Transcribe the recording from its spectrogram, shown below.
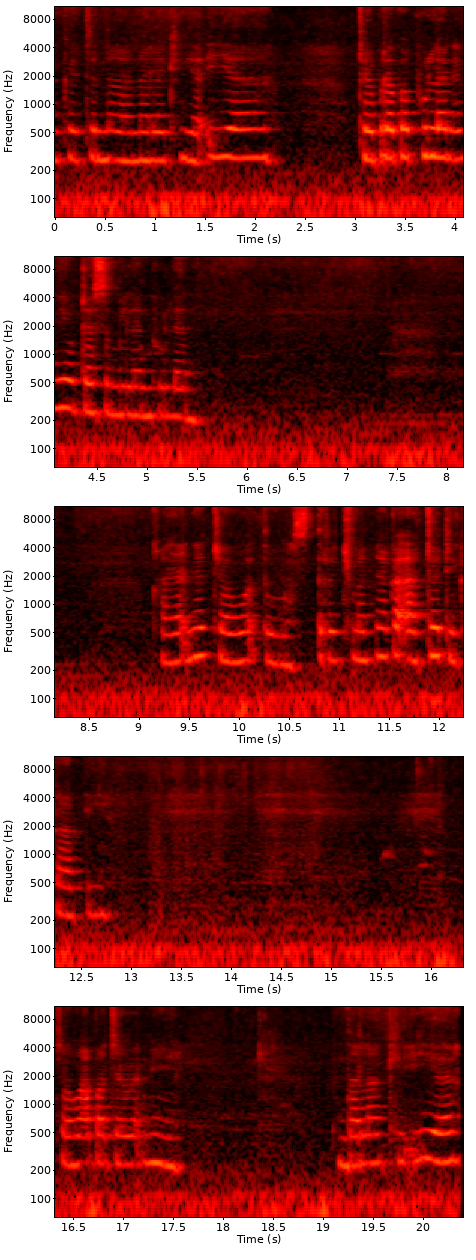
Oke, cenana lagi ya iya. Udah berapa bulan? Ini udah 9 bulan. Kayaknya cowok tuh stretch marknya kak ada di kaki cowok apa cewek nih? Bentar lagi iya.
